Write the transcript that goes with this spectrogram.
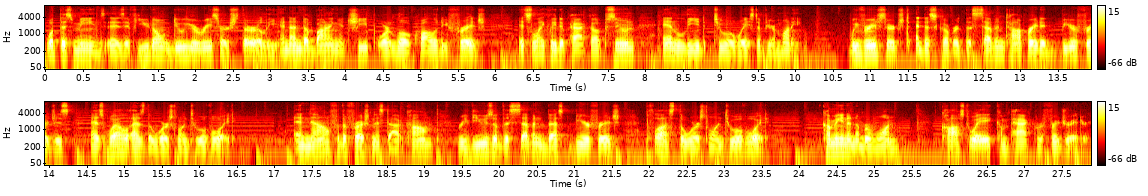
What this means is if you don't do your research thoroughly and end up buying a cheap or low quality fridge, it's likely to pack up soon and lead to a waste of your money. We've researched and discovered the 7 top rated beer fridges as well as the worst one to avoid. And now for the freshnss.com reviews of the 7 best beer fridge plus the worst one to avoid. Coming in at number 1, Costway Compact Refrigerator.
